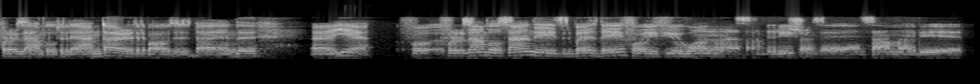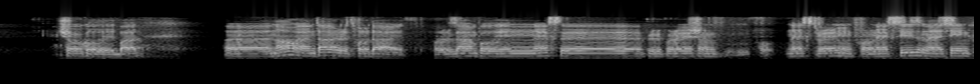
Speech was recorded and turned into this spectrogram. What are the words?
for example, today I'm tired about this, and uh, yeah, for for example, Sunday is the best day for if you want uh, some delicious uh, and some maybe chocolate. But uh, now I'm tired for diet. For example, in next uh, preparation, for next training for next season, I think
